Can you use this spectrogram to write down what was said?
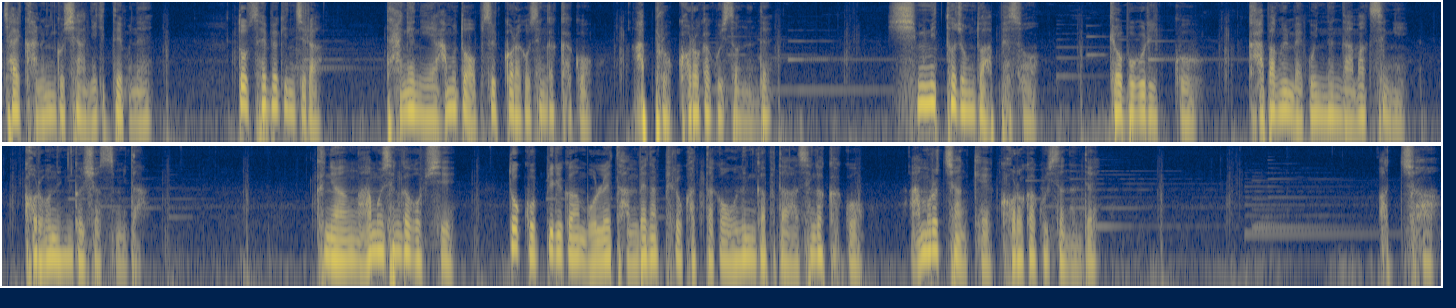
잘 가는 곳이 아니기 때문에 또 새벽인지라 당연히 아무도 없을 거라고 생각하고 앞으로 걸어가고 있었는데 10미터 정도 앞에서 교복을 입고 가방을 메고 있는 남학생이 걸어오는 것이었습니다. 그냥 아무 생각 없이 또 고삐리가 몰래 담배나 피러 갔다가 오는가 보다 생각하고 아무렇지 않게 걸어가고 있었는데 아차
